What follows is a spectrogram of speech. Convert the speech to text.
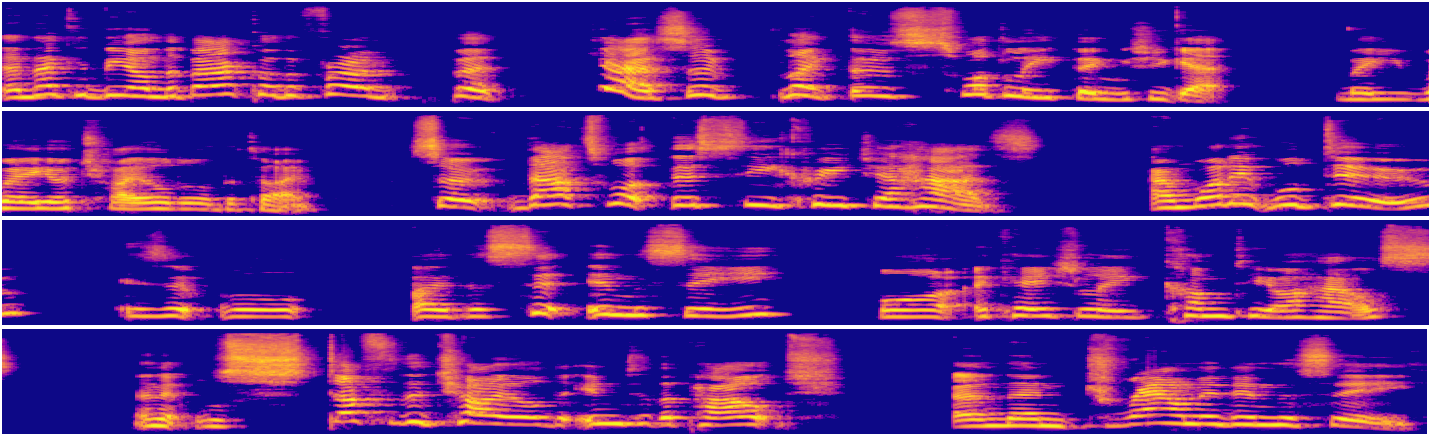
and that could be on the back or the front. But yeah, so like those swaddly things you get where you wear your child all the time. So that's what this sea creature has. And what it will do is it will either sit in the sea or occasionally come to your house and it will stuff the child into the pouch and then drown it in the sea.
